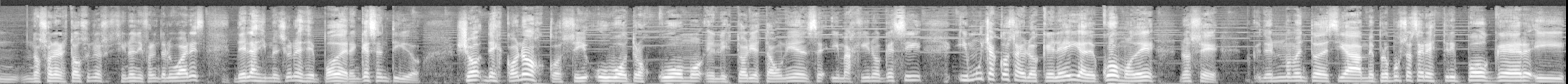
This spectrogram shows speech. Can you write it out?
no solo en Estados Unidos, sino en diferentes lugares, de las dimensiones de poder. ¿En qué sentido? Yo desconozco si hubo otros Cuomo en la historia estadounidense, imagino que sí, y muchas cosas de lo que leía de Cuomo, de, no sé, en un momento decía, me propuso hacer strip poker y,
